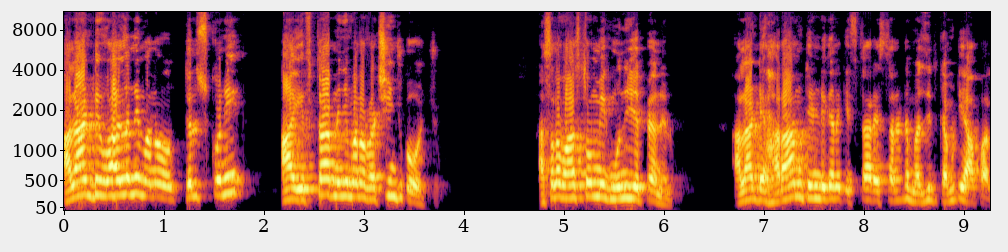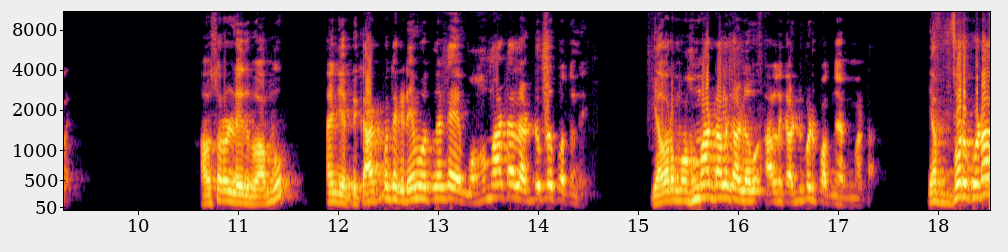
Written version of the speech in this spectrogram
అలాంటి వాళ్ళని మనం తెలుసుకొని ఆ ఇఫ్తార్ నుంచి మనం రక్షించుకోవచ్చు. అసలు వాస్తవం మీకు ముందు చెప్పాను నేను. అలాంటి హరాం తిండి కనుక ఇఫ్తార్ ఇస్తారంటే మస్జిద్ కమిటీ ఆపాలి. అవసరం లేదు బాబు అని చెప్పి. కాకపోతే ఇక్కడ ఏమవుతుందంటే మొహమాటాలు అడ్డుపడిపోతున్నాయి. ఎవరు మొహమాటాలకు వాళ్ళు వాళ్ళకి అడ్డుపడిపోతున్నాయి అనమాట ఎవ్వరు కూడా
